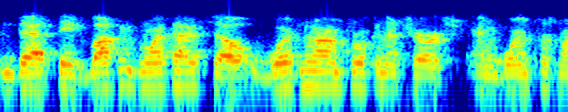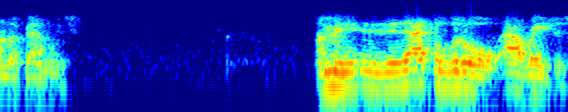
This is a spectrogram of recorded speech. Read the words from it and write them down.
that they've locked them from right pad itself, wouldn't harm to work in that church, and wouldn't trust one of their families. I mean, that's a little outrageous.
